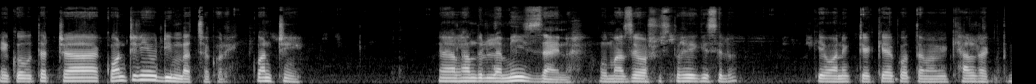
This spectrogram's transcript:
এই কবুতরটা কন্টিনিউ ডিম বাচ্চা করে কন্টিনিউ আলহামদুলিল্লাহ মিস যায় না। ও মাঝে অসুস্থ হয়ে গেছিল। কেউ অনেক টেক কেয়ার করতাম, আমি খেয়াল রাখতাম।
